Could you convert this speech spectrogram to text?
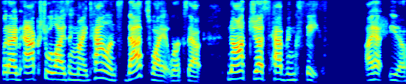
but I'm actualizing my talents. That's why it works out, not just having faith I, you know.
